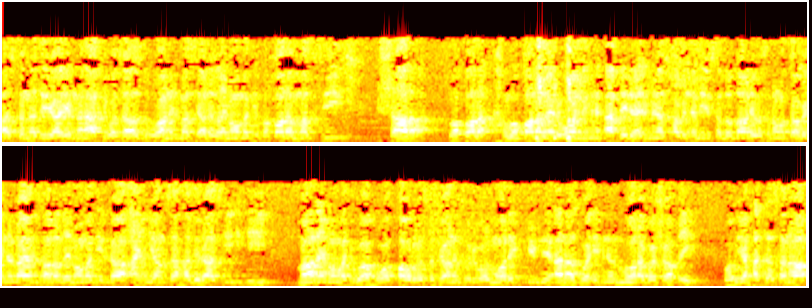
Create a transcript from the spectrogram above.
السنة يا ابن أخي وسألته عن المسح على الإمامة فقال مسي شارع وقال وقال غير واحد من أهل العلم من أصحاب النبي صلى الله عليه وسلم والتابعين لا يمسح على الإمامة إلا أن يمسح برأسه. مع الإمامة وهو قول سفيان الثوري والمالك بن أنس وابن المبارك والشافعي وبه حدثنا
